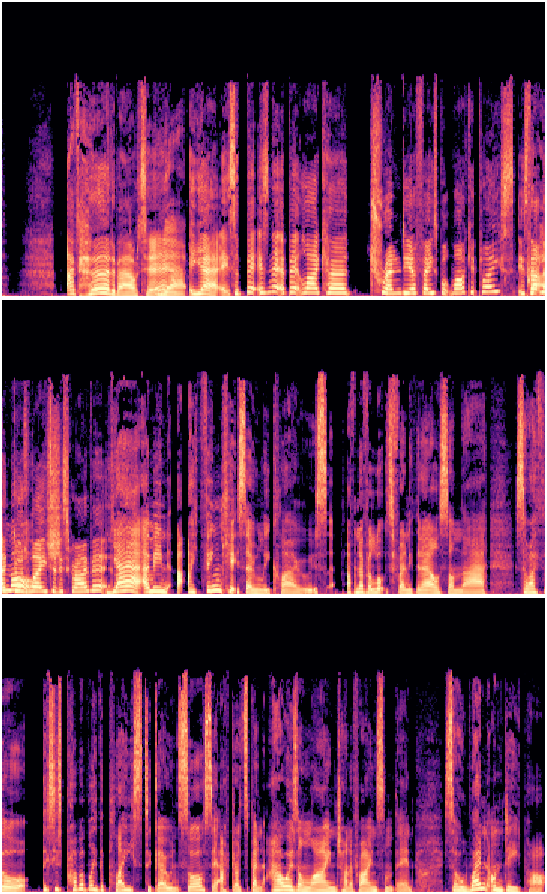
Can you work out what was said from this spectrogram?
I've heard about it. Yeah. Yeah, it's a bit, isn't it a bit like a trendier Facebook marketplace? Is that Pretty a good way to describe it? Yeah, I mean, I- I think it's only clothes. I've never looked for anything else on there. So I thought this is probably the place to go and source it after I'd spent hours online trying to find something. So I went on Depop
